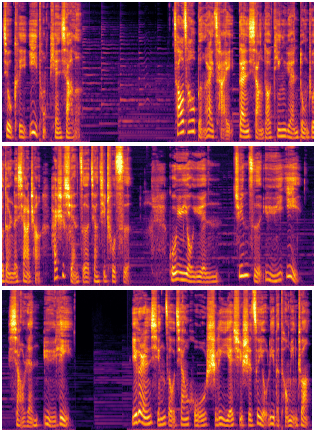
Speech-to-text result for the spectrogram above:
就可以一统天下了。曹操本爱才，但想到丁原、董卓等人的下场，还是选择将其处死。古语有云：“君子喻于义，小人喻于利。”一个人行走江湖，实力也许是最有力的投名状，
